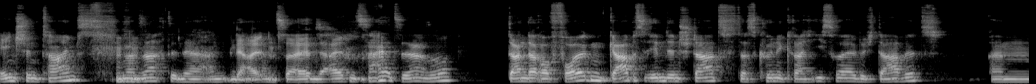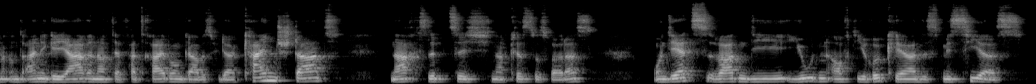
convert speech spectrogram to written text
Ancient Times, wie man sagt, in der, in der alten Zeit. In der alten Zeit, ja, so. Dann darauf folgend gab es eben den Staat, das Königreich Israel durch David. Ähm, und einige Jahre nach der Vertreibung gab es wieder keinen Staat. Nach 70 nach Christus war das. Und jetzt warten die Juden auf die Rückkehr des Messias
